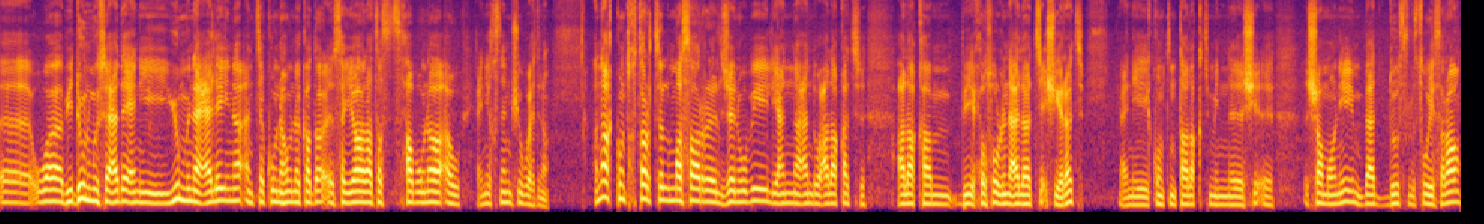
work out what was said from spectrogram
وبدون مساعدة يعني يمنع علينا أن تكون هناك سيارة تصحبنا أو يعني خصنا نمشي بوحدنا. أنا كنت اخترت المسار الجنوبي لأن عنده علاقة علاقة بحصولنا على التأشيرات يعني كنت انطلقت من شاموني من بعد دوت لسويسرا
